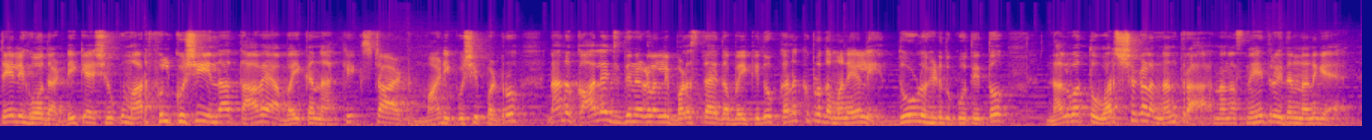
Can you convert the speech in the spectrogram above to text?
ತೇಲಿ ಹೋದ ಡಿ ಕೆ ಶಿವಕುಮಾರ್ ಫುಲ್ ಖುಷಿಯಿಂದ ತಾವೇ ಆ ಬೈಕನ್ನು ಕಿಕ್ ಸ್ಟಾರ್ಟ್ ಮಾಡಿ ಖುಷಿಪಟ್ಟರು ನಾನು ಕಾಲೇಜ್ ದಿನಗಳಲ್ಲಿ ಬಳಸ್ತಾ ಇದ್ದ ಬೈಕ್ ಇದು. ಕನಕಪುರದ ಮನೆಯಲ್ಲಿ ಧೂಳು ಹಿಡಿದು ಕೂತಿತ್ತು. ನಲವತ್ತು ವರ್ಷಗಳ ನಂತರ ನನ್ನ ಸ್ನೇಹಿತರು ಇದನ್ನು ನನಗೆ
